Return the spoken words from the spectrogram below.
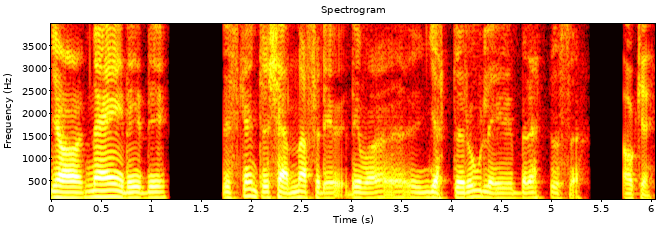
Ja, nej, det, det, det ska jag inte känna för det, det var en jätterolig berättelse. Okej.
